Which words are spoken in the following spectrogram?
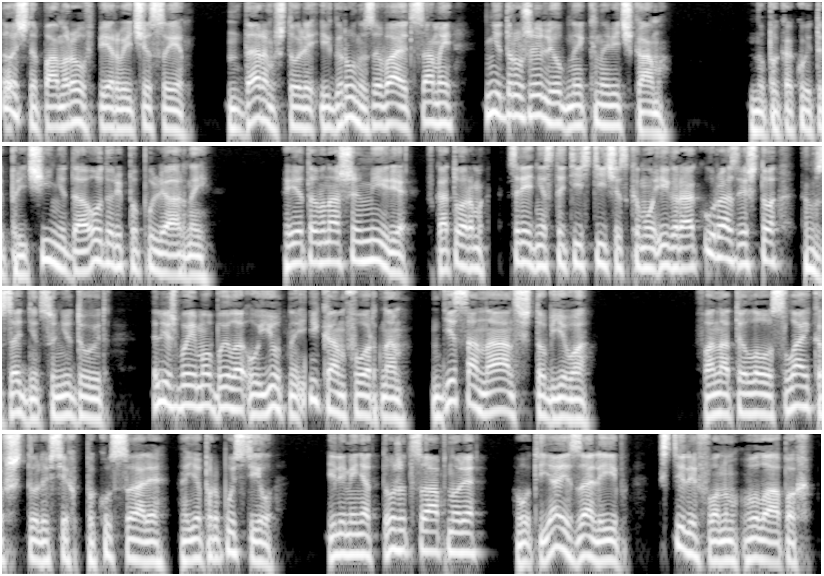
Точно помру в первые часы. Даром, что ли, игру называют самой недружелюбной к новичкам. Но по какой-то причине до одури популярной. И это в нашем мире, в котором среднестатистическому игроку разве что в задницу не дуют, лишь бы ему было уютно и комфортно. Диссонанс, чтоб его. Фанаты souls-like ов, что ли, всех покусали, а я пропустил. Или меня тоже цапнули. Вот я и залип, с телефоном в лапах.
